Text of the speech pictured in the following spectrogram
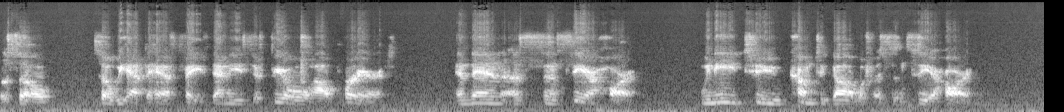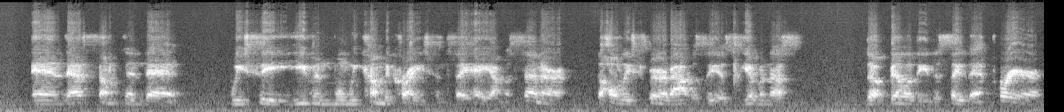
or so. So we have to have faith. That needs to fuel our prayers. And then a sincere heart. We need to come to God with a sincere heart. And that's something that we see even when we come to Christ and say, hey, I'm a sinner. The Holy Spirit obviously has given us the ability to say that prayer.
